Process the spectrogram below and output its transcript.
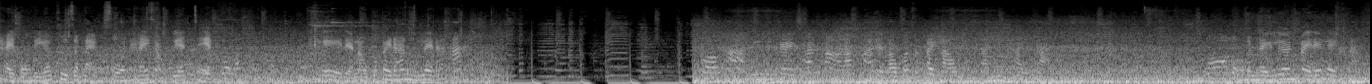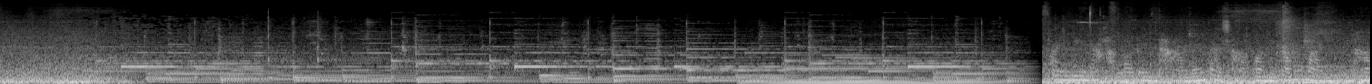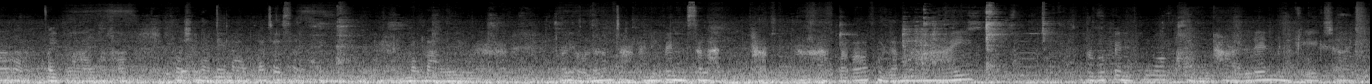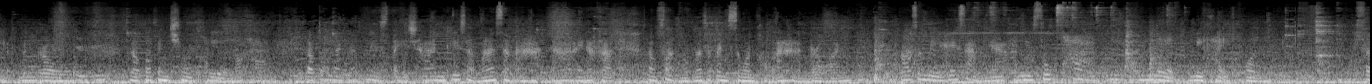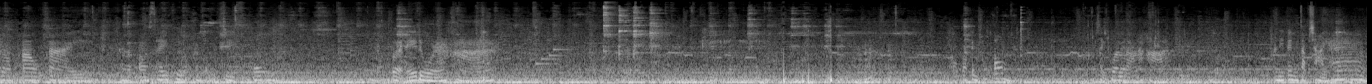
ไทยตรงนี้ก็คือจะแบ่งโซนให้กับเวียดเจ็ตโอเค เดี๋ยวเราก็ไปด้านนู้นเลยนะคะ ก็เป็นพวกของทานเล่นเป็นเค้กชาเขียวเป็นโรลแล้วก็เป็นชูครีมนะคะแล้วตรงนั้นก็เป็นสเตชันที่สามารถสั่งอาหารได้นะคะแล้วฝั่งนู้นก็จะเป็นโซนของอาหารร้อนก็จะมีให้สั่งเนี่ยค่ะมีซุปผักมีออมเล็ตมีไข่คนซาลาเปาไก่ซาลาเปาไส้เผือกขนมจีบกุ้งเปิดให้ดูนะคะ นนี้เป็นตับฉายแห้ง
